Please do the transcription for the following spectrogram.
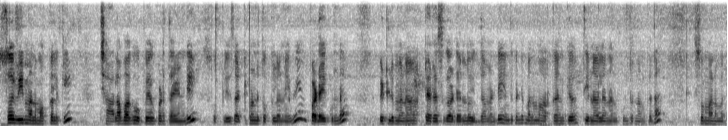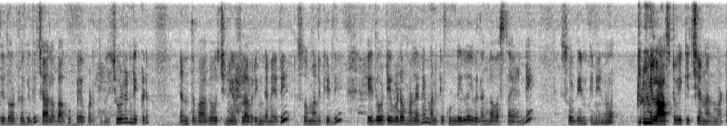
So ఇవి మన మొక్కలకి చాలా బాగా ఉపయోగపడతాయండి. సో ప్లీజ్ అట్టిపండు తొక్కలు అనేవి పడేయకుండా వీటిని మన టెర్రస్ గార్డెన్లో ఇద్దామండి. ఎందుకంటే మనం ఆర్గానిక్గా తినాలని అనుకుంటున్నాం కదా. సో మన మధ్య తోటలోకి ఇది చాలా బాగా ఉపయోగపడుతుంది. చూడండి ఇక్కడ ఎంత బాగా వచ్చినాయో ఫ్లవరింగ్ అనేది. సో మనకి ఇది ఏదో ఒకటి ఇవ్వడం వల్లనే మనకి కుండీలో ఈ విధంగా వస్తాయండి. సో దీనికి నేను లాస్ట్ వీక్ ఇచ్చాను అనమాట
